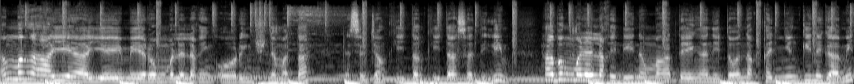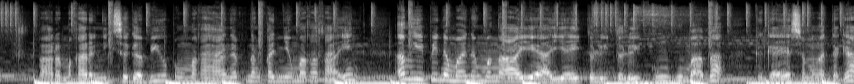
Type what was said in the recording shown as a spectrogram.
Ang mga aya-aya ay mayroong malalaking orange na mata na sadyang kitang-kita sa dilim habang malalaki din ang mga tenga nito na kanyang ginagamit para makarinig sa gabi upang makahanap ng kanyang makakain. Ang ipin naman ng mga aya-aya ay tuloy-tuloy kung humaba kagaya sa mga daga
